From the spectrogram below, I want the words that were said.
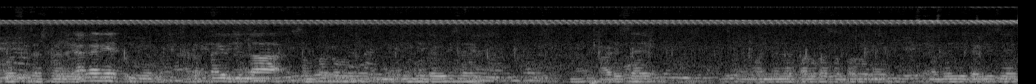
उपस्थित असणारे रत्नागिरी जिल्हा संपर्क नितीनजी दळवी साहेब भाडे साहेब तालुका संपर्क प्रमुख मदनजी दळवी साहेब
